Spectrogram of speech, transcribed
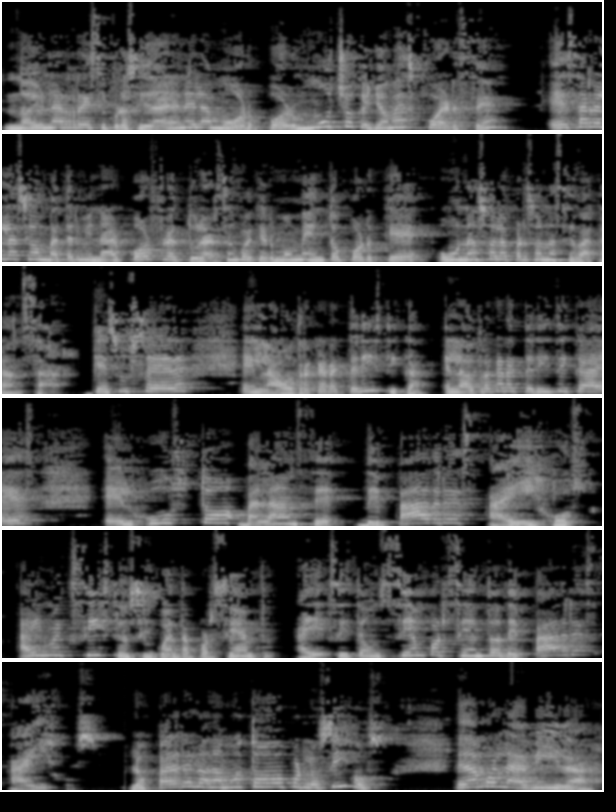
no hay una reciprocidad en el amor, por mucho que yo me esfuerce, esa relación va a terminar por fracturarse en cualquier momento porque una sola persona se va a cansar. ¿Qué sucede en la otra característica? En la otra característica es el justo balance de padres a hijos. Ahí no existe un 50%, ahí existe un 100% de padres a hijos. Los padres lo damos todo por los hijos. Le damos la vida,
